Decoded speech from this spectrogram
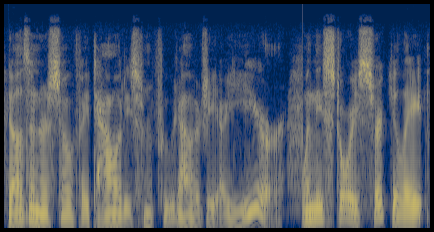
a dozen or so fatalities from food allergy a year. When these stories circulate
